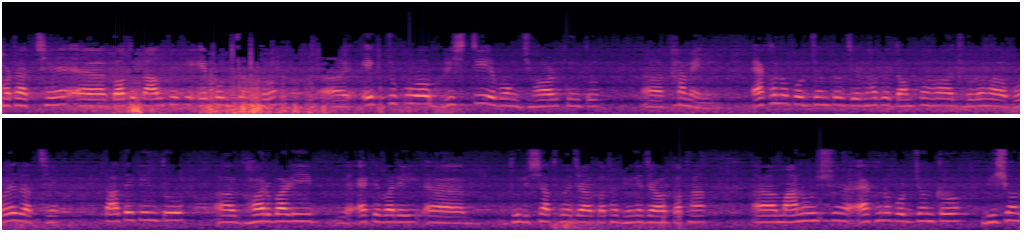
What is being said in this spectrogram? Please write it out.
ঘটাচ্ছে। গতকাল থেকে এ পর্যন্ত একটুকুও বৃষ্টি এবং ঝড় কিন্তু থামেনি। এখনও পর্যন্ত যেভাবে দমকা হাওয়া, ঝোড়ো হাওয়া বয়ে যাচ্ছে, তাতে কিন্তু ঘরবাড়ি একেবারেই আহ, ধূলিসাৎ হয়ে যাওয়ার কথা ভেঙে যাওয়ার কথা মানুষ এখনও পর্যন্ত ভীষণ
